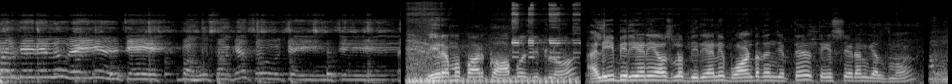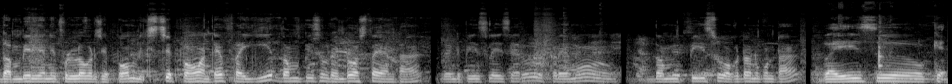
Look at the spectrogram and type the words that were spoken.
పందిరిలు వేయించే బహు సొగసు చేయించే. వీరమ్మ పార్క్ ఆపోజిట్లో. అలీ బిర్యానీ హౌస్లో బిర్యానీ బాగుంటదని చెప్తే టేస్ట్ చేయడానికి వెళ్తున్నాం. దమ్ బిర్యానీ ఫుల్ ఒకటి చెప్పాం మిక్స్ చెప్పాం. అంటే ఫ్రై దమ్ పీసులు రెండు వస్తాయంట. రెండు పీసులు వేసారు ఇక్కడేమో దమ్ పీస్ ఒకటి అనుకుంటా. రైస్ ఓకే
